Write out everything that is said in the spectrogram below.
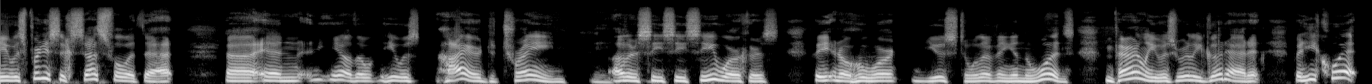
he was pretty successful at that uh, and you know the, he was hired to train Mm. other ccc workers you know who weren't used to living in the woods apparently he was really good at it but he quit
